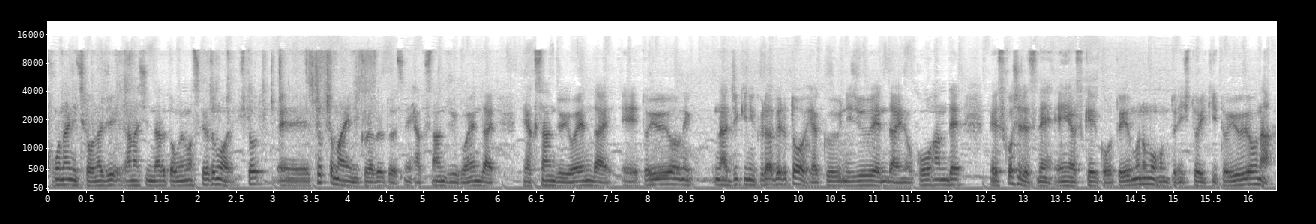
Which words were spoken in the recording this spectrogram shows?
ここ何日か同じ話になると思いますけれども、えー、ちょっと前に比べるとですね135円台134円台、えー、というようにな時期に比べると120円台の後半で、え、少しですね円安傾向というものも本当に一息というような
